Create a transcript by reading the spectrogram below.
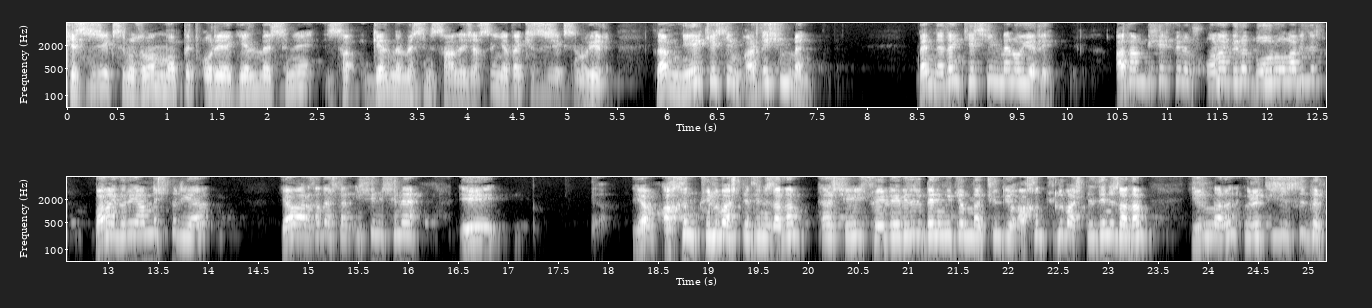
Keseceksin o zaman muhabbet oraya gelmesini gelmemesini sağlayacaksın ya da keseceksin o yeri. Lan niye keseyim kardeşim ben? Ben neden keseyim ben o yeri? Adam bir şey söylemiş ona göre doğru olabilir. Bana göre yanlıştır ya. Ya arkadaşlar işin içine e, ya Akın Tülübaş dediğiniz adam her şeyi söyleyebilir benim videomda. Çünkü Akın Tülübaş dediğiniz adam yılların üreticisidir.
